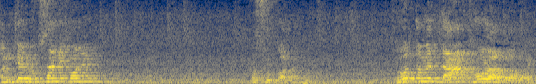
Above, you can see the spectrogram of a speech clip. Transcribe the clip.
અંતે નુકસાની કોને? પશુપાલન જો તમે દાણ ખવડાવતા હોય,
